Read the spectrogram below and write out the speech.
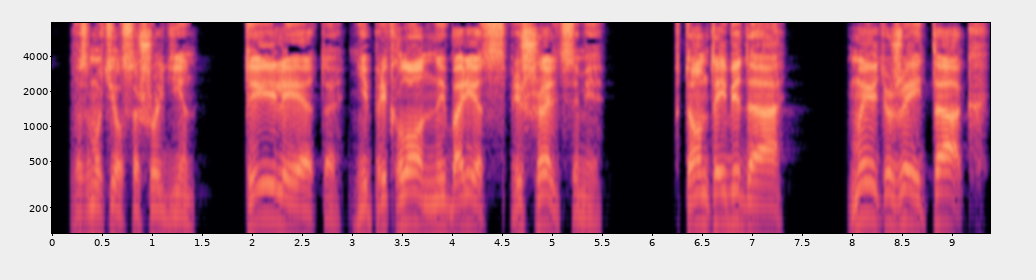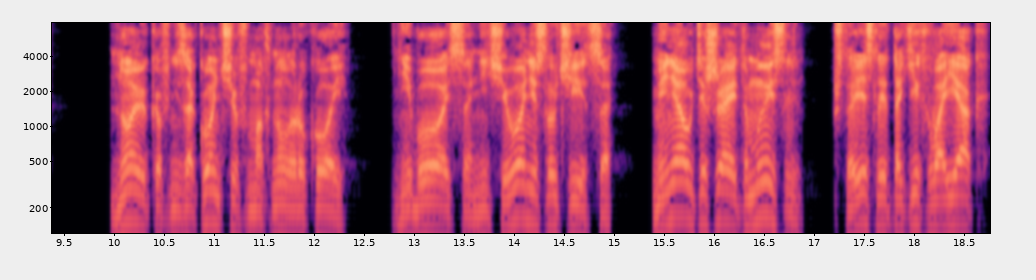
— возмутился Шульгин. «Ты ли это, непреклонный борец с пришельцами?» «В том-то и беда. Мы ведь уже и так...» Новиков, не закончив, махнул рукой. «Не бойся, ничего не случится. Меня утешает мысль, что если таких вояк,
